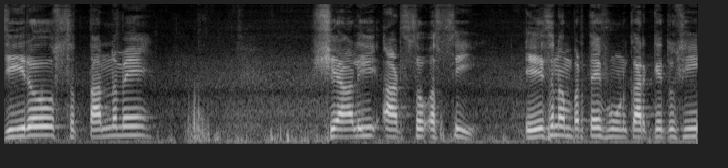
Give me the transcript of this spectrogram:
097 46880 ਇਸ ਨੰਬਰ ਤੇ ਫੋਨ ਕਰਕੇ ਤੁਸੀਂ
